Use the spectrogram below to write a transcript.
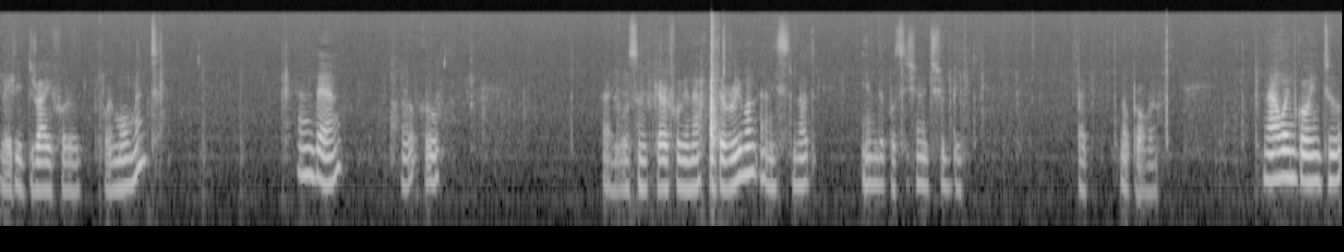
Let it dry for a, for a moment. And then oh, oh I wasn't careful enough with the ribbon and it's not in the position it should be. But no problem. Now I'm going to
